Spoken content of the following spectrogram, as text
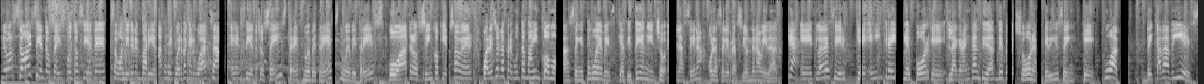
Nuevo Sol 106.7. Somos líder en variedad. Recuerda que el WhatsApp es el 786-393-9345. Quiero saber cuáles son las preguntas más incómodas en este jueves que a ti te han hecho en la cena o la celebración de Navidad. Mira, eh, te iba a decir que es increíble porque la gran cantidad de personas que dicen que cuatro de cada diez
